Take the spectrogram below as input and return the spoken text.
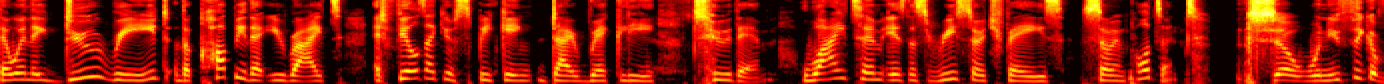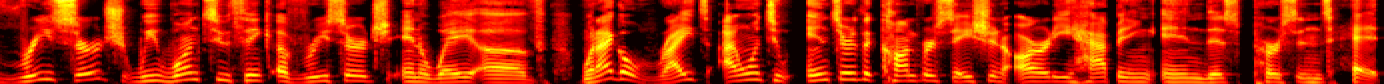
that when they do read the copy that you write, it feels like you're speaking directly to them. Why, Tim, is this research phase so important? So, when you think of research, we want to think of research in a way of when I go write, I want to enter the conversation already happening in this person's head.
